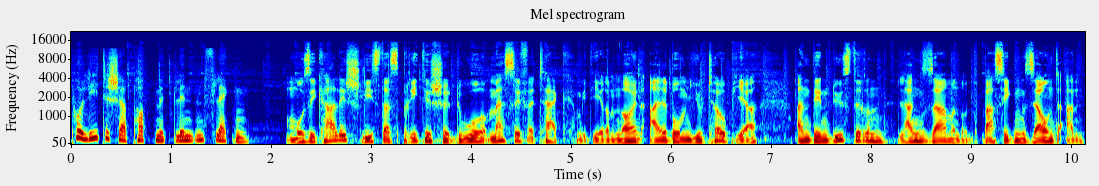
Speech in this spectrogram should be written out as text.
Politischer Pop mit blinden Flecken. Musikalisch schließt das britische Duo Massive Attack mit ihrem neuen Album Utopia an den düsteren, langsamen und bassigen Sound an,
